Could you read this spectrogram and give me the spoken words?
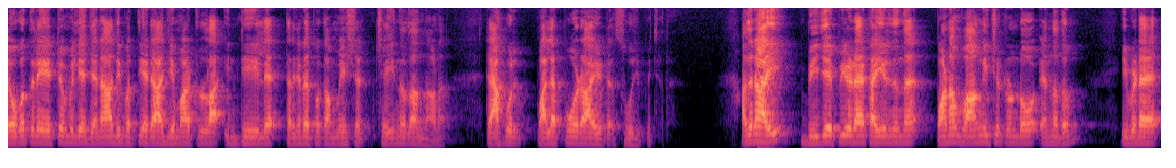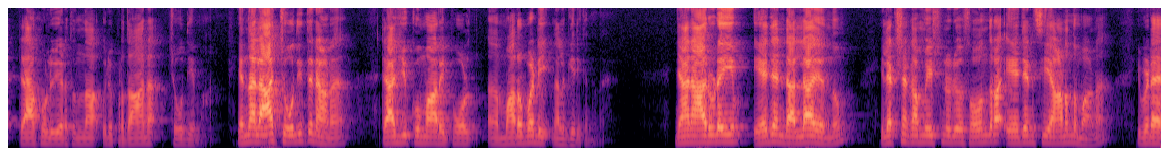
ലോകത്തിലെ ഏറ്റവും വലിയ ജനാധിപത്യ രാജ്യമായിട്ടുള്ള ഇന്ത്യയിലെ തെരഞ്ഞെടുപ്പ് കമ്മീഷൻ ചെയ്യുന്നതെന്നാണ് രാഹുൽ പലപ്പോഴായിട്ട് സൂചിപ്പിച്ചത്. അതിനായി ബി ജെ പിയുടെ കയ്യിൽ നിന്ന് പണം വാങ്ങിച്ചിട്ടുണ്ടോ എന്നതും ഇവിടെ രാഹുൽ ഉയർത്തുന്ന ഒരു പ്രധാന ചോദ്യമാണ്. എന്നാൽ ആ ചോദ്യത്തിനാണ് രാജീവ് കുമാർ ഇപ്പോൾ മറുപടി നൽകിയിരിക്കുന്നത്. ഞാൻ ആരുടെയും ഏജന്റ് അല്ല എന്നും ഇലക്ഷൻ കമ്മീഷൻ ഒരു സ്വതന്ത്ര ഏജൻസിയാണെന്നുമാണ് ഇവിടെ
